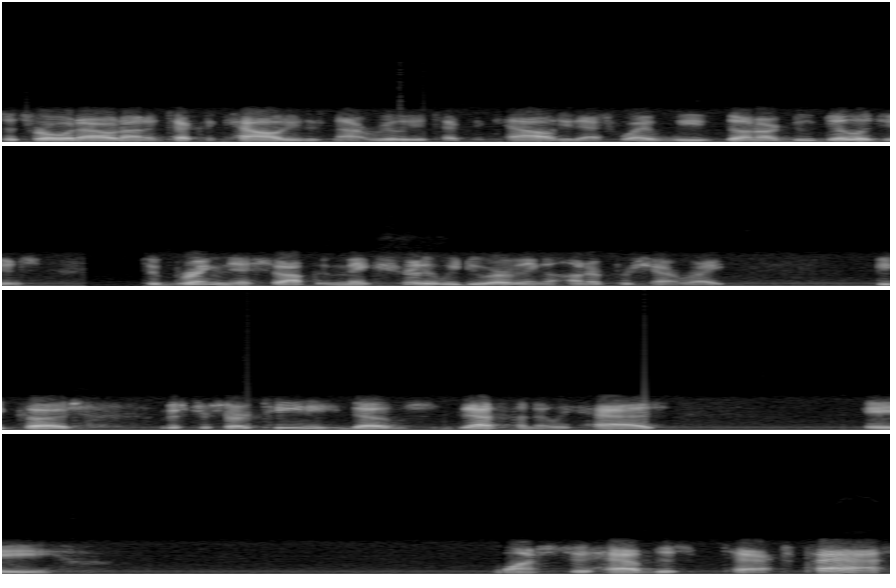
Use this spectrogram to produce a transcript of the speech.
to throw it out on a technicality that's not really a technicality. That's why we've done our due diligence to bring this up and make sure that we do everything 100% right. Because Mr. Sartini does definitely has a wants to have this tax passed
